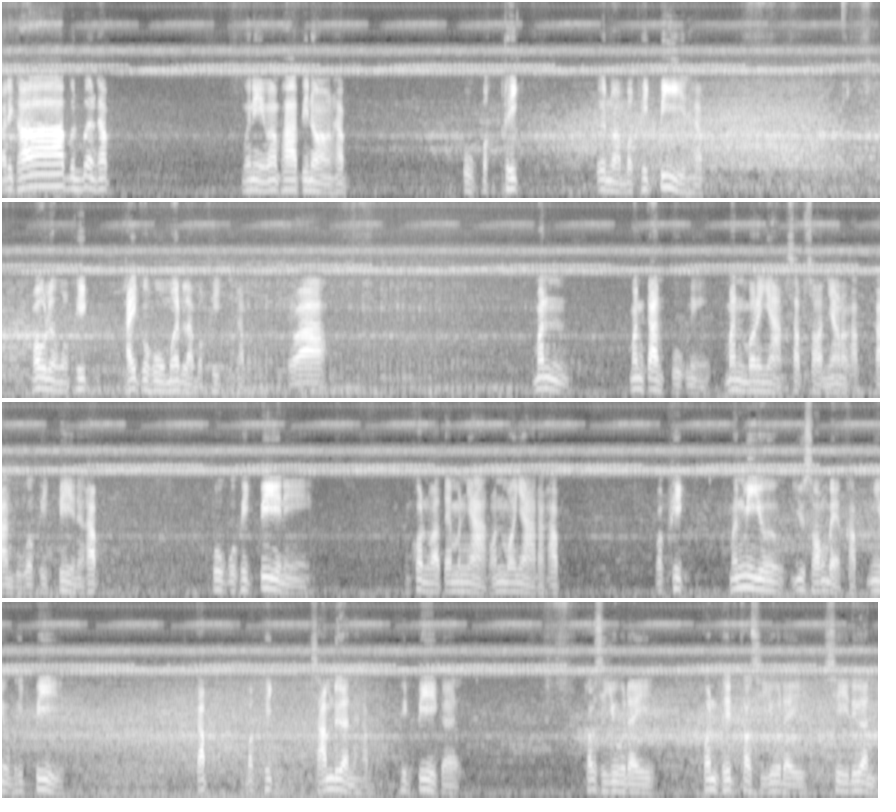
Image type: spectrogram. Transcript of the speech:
วัสดีครับเพื่อนๆครับวันนี้มาพาพี่น้องครับปลูกบักพริกเอิ้นว่าบักพริกปี้นะครับเว้าเรื่องบักพริกไผก็ฮู้หมดละบักพริกนะครับ แต่ว่า มันมันการปลูกนี่มันบริยากซับซ้อนยังหรอครับการปลูกบักพริกปี้นะครับปลูกบักพริกปี้นี่คนว่าแต่มันยากมันบ่ยากนะครับบักพริกมันมีอยู่อยู่สองแบบครับ มีบักพริกปี้กับบักพริก สามเดือนนะครับพริกปี้ก็เขาสิอยู่ได้พ้นพิษเขาสิอยู่ได้สี่เดือน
